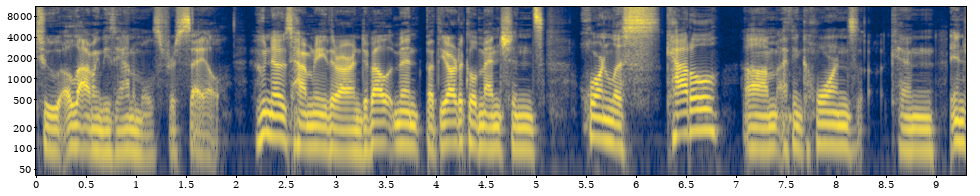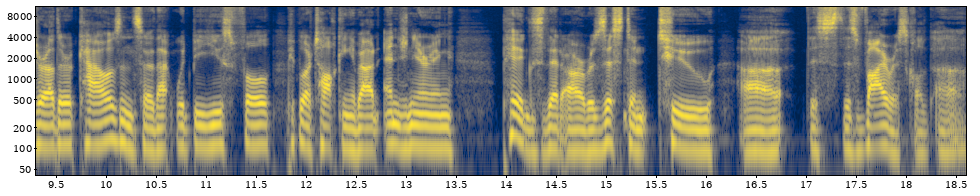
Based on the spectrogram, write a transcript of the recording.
to allowing these animals for sale. Who knows how many there are in development, but the article mentions hornless cattle. Um, I think horns can injure other cows, and so that would be useful. People are talking about engineering pigs that are resistant to uh, this this virus called uh,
